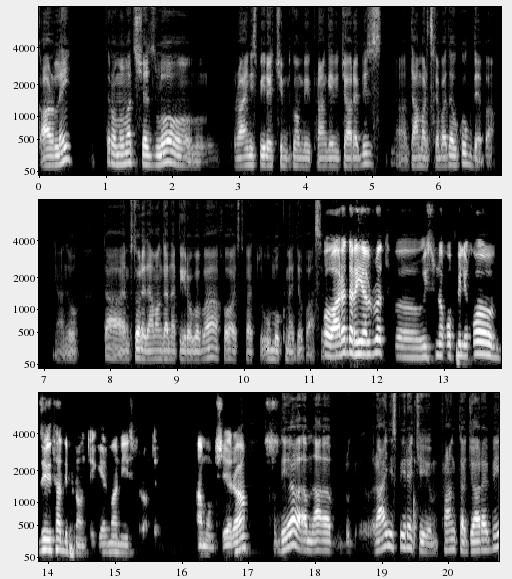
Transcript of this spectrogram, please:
კარლი, რომელმაც შეძლო რაინის პირეთში მდგომი ფრანგების ჯარების დამარცხება და უკუგდება. ანუ და ამ სწორედ ამანგანა პირობობა, ხო, ასე ვთქვათ, უმოქმედობა ასე. ხო, არა და რეალურად ის უნდა ყოფილიყო ძირითადი ფრონტი, გერმანიის ფრონტი. ამ ომში რა? დია რაინის პირეთში ფრანკთა ჯარები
